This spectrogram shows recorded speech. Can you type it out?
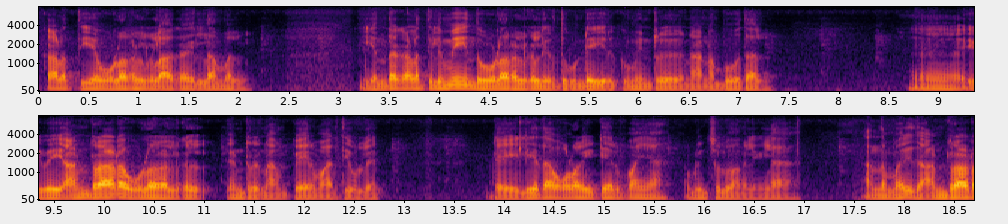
காலத்திய உளறல்களாக இல்லாமல் எந்த காலத்திலுமே இந்த உளறல்கள் இருந்து கொண்டே இருக்கும் என்று நான் நம்புவதால் இவை அன்றாட உளறல்கள் என்று நான் பெயர் மாற்றி உள்ளேன். டெய்லி ஏதாவது உளறிக்கிட்டே இருப்பாயா அப்படின்னு சொல்லுவாங்க இல்லைங்களா? அந்த மாதிரி இது அன்றாட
